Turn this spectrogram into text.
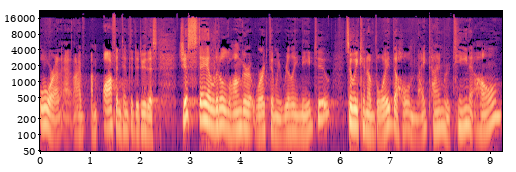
or, and I'm often tempted to do this, just stay a little longer at work than we really need to so we can avoid the whole nighttime routine at home.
